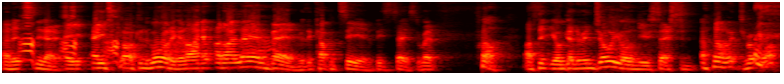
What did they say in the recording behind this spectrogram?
and it's you know eight, eight o'clock in the morning, and I and I lay in bed with a cup of tea and a piece of toast, and went, "Well, I think you're going to enjoy your new session." And I went, "What?"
